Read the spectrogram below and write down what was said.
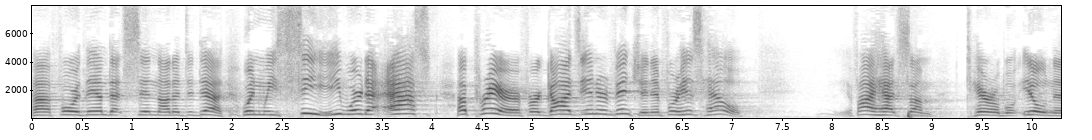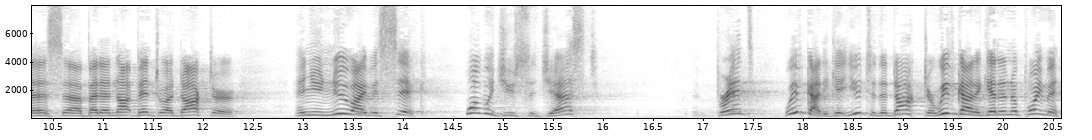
uh, for them that sin not unto death. When we see, we're to ask a prayer for God's intervention and for his help. If I had some terrible illness uh, but had not been to a doctor, and you knew I was sick, what would you suggest? Brent, we've got to get you to the doctor. We've got to get an appointment.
